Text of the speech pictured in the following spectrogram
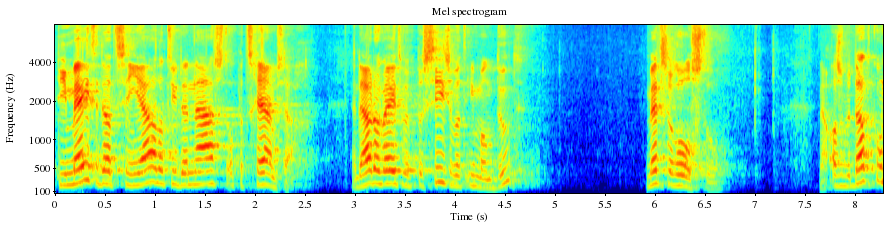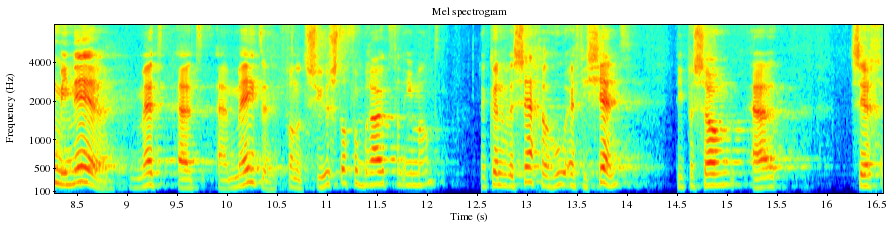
die meten dat signaal dat u daarnaast op het scherm zag. En daardoor weten we precies wat iemand doet met zijn rolstoel. Nou, als we dat combineren met het uh, meten van het zuurstofverbruik van iemand, dan kunnen we zeggen hoe efficiënt die persoon uh, zich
